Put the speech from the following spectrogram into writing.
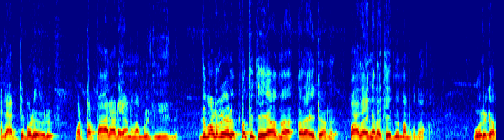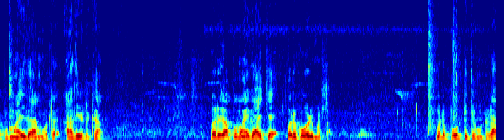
നല്ല അടിപൊളി ഒരു മുട്ടപ്പാലാടയാണ് നമ്മൾ ചെയ്യുന്നത്. ഇത് വളരെ എളുപ്പത്തിൽ ചെയ്യാവുന്ന ഒരു ഐറ്റമാണ് അപ്പോൾ അതെങ്ങനെ ചെയ്യുന്നത് നമുക്ക് നോക്കാം. ഒരു കപ്പ് മൈദ അങ്ങോട്ട് ആദ്യം എടുക്കുക. ഒരു കപ്പ് മൈദയ്ക്ക് ഒരു കോഴിമുട്ട. അങ്ങോട്ട് പൊട്ടിച്ച് അങ്ങോട്ട്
